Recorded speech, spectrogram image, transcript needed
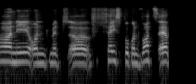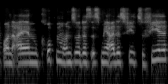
oh nee, und mit äh, Facebook und WhatsApp und allem Gruppen und so, das ist mir alles viel zu viel.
